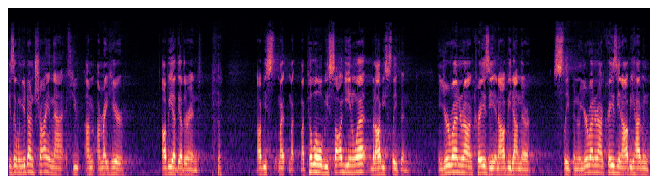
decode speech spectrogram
He's like, when you're done trying that, if you, I'm, I'm right here. I'll be at the other end. I'll be, my, my, my pillow will be soggy and wet, but I'll be sleeping. And you're running around crazy, and I'll be down there sleeping. You're running around crazy, and I'll be having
